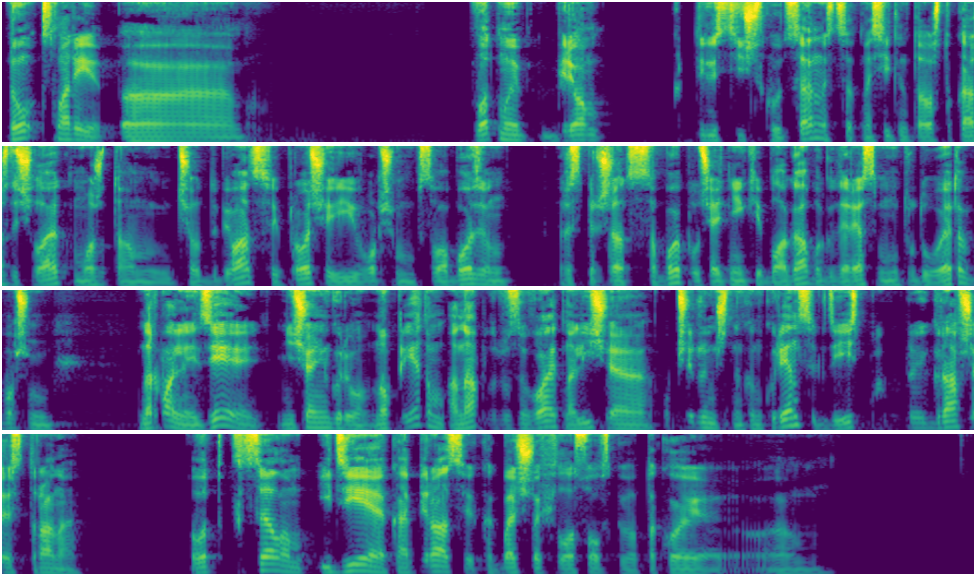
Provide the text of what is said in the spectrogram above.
Ну, смотри, э, вот мы берем капиталистическую ценность относительно того, что каждый человек может там чего-то добиваться и прочее, и, в общем, свободен распоряжаться собой, получать некие блага благодаря своему труду. Это, в общем, нормальная идея, ничего не говорю, но при этом она подразумевает наличие общерыночной конкуренции, где есть проигравшая страна. Вот в целом идея кооперации как большой философской вот такой эм,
